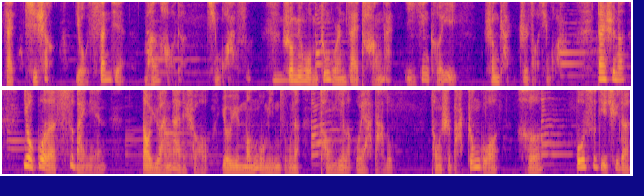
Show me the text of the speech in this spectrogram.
在其上有三件完好的青花瓷，说明我们中国人在唐代已经可以生产制造青花，但是呢，又过了四百年。到元代的时候，由于蒙古民族呢统一了欧亚大陆，同时把中国和波斯地区的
